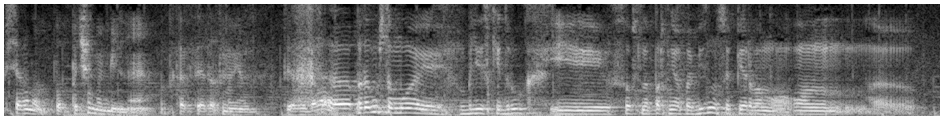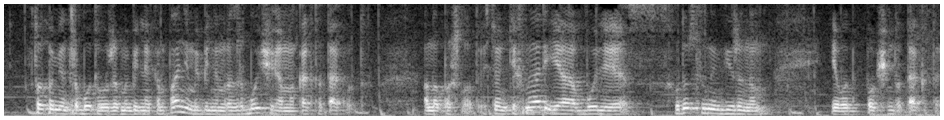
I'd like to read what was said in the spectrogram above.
Все равно, почему мобильная? Вот как ты этот момент ты задавал? Э, потому что мой близкий друг и, собственно, партнер по бизнесу первому, он э, в тот момент работал уже в мобильной компании, мобильным разработчиком, а как-то так вот оно пошло. То есть он технарь, я более с художественным виженом. И вот, в общем-то, так это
